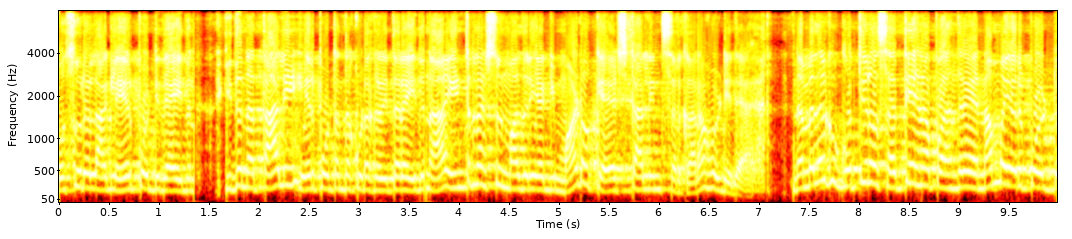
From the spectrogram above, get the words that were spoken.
ಹೊಸೂರಲ್ಲಿ ಆಗ್ಲೇ ಏರ್ಪೋರ್ಟ್ ಇದೆ, ಇದನ್ನ ಇದನ್ನ ತಾಲಿ ಏರ್ಪೋರ್ಟ್ ಅಂತ ಕೂಡ ಕರೀತಾರೆ. ಇದನ್ನ ಇಂಟರ್ನ್ಯಾಷನಲ್ ಮಾದರಿಯಾಗಿ ಮಾಡೋಕೆ ಸ್ಟಾಲಿನ್ ಸರ್ಕಾರ ಹೊರಟಿದೆ. ನಮ್ಮೆಲ್ಲರಿಗೂ ಗೊತ್ತಿರೋ ಸತ್ಯ ಏನಪ್ಪಾ ಅಂದ್ರೆ ನಮ್ಮ ಏರ್ಪೋರ್ಟ್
